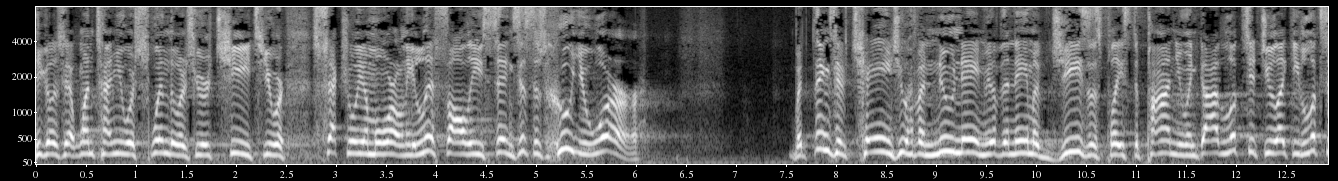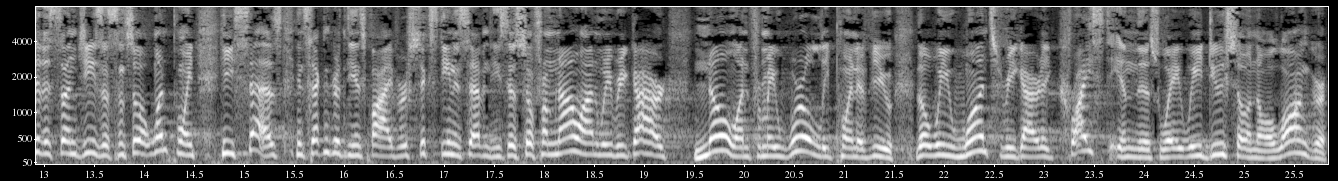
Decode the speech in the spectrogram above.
He goes, at one time you were swindlers, you were cheats, you were sexually immoral, and he lists all these things. This is who you were. But things have changed. You have a new name. You have the name of Jesus placed upon you. And God looks at you like He looks at His Son Jesus. And so at one point, He says in 2 Corinthians 5 verse 16 and 17, He says, So from now on we regard no one from a worldly point of view. Though we once regarded Christ in this way, we do so no longer.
